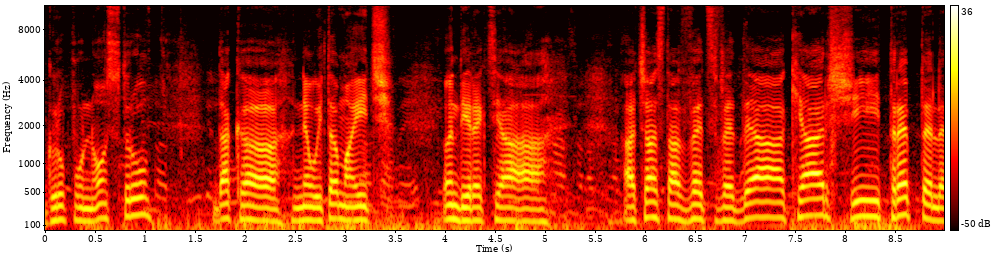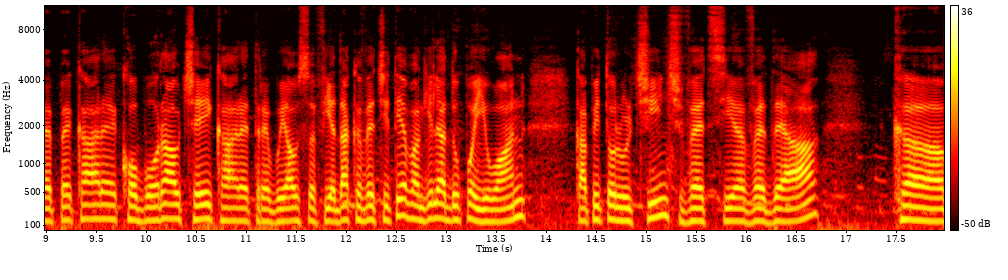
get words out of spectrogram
grupul nostru. Dacă ne uităm aici în direcția aceasta veți vedea chiar și treptele pe care coborau cei care trebuiau să fie. Dacă veți citi Evanghelia după Ioan, capitolul 5 veți vedea că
